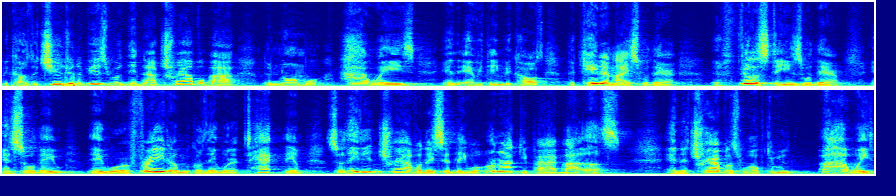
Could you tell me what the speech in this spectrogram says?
because the children of Israel did not travel by the normal highways and everything because the Canaanites were there, the Philistines were there. And so they, they were afraid of them because they would attack them. So they didn't travel. They said they were unoccupied by us. And the travelers walked through byways.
